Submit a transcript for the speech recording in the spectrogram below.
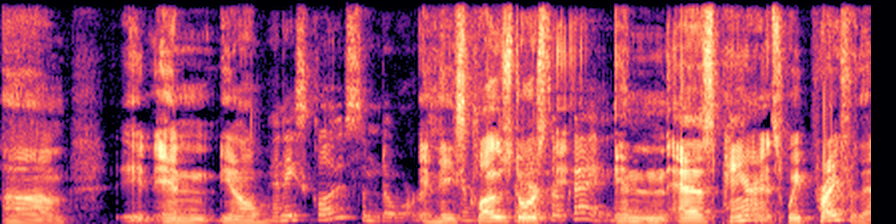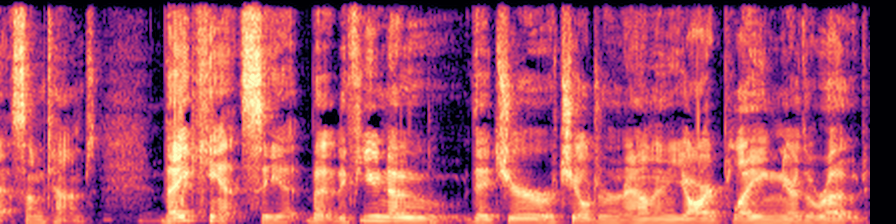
Um, and you know and he's closed some doors and he's closed doors okay. and as parents we pray for that sometimes mm-hmm. they can't see it but if you know that your children are out in the yard playing near the road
